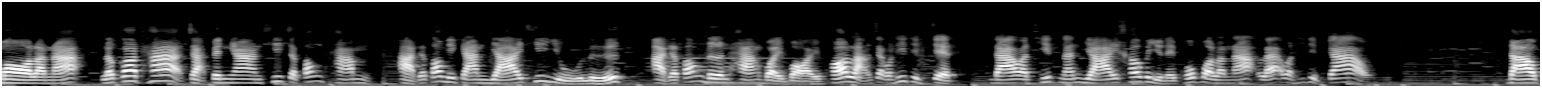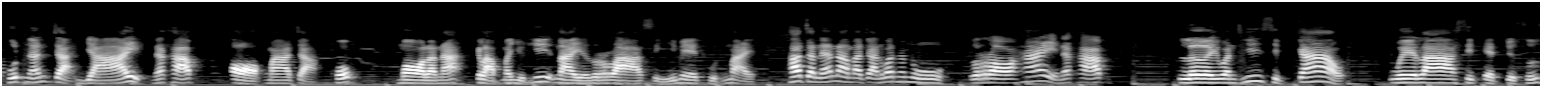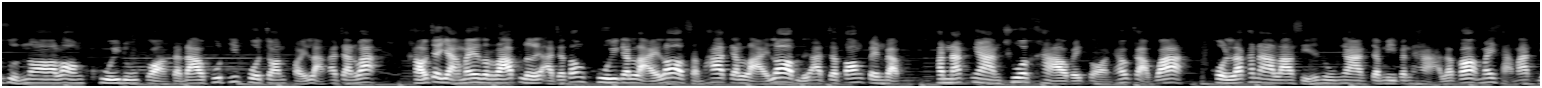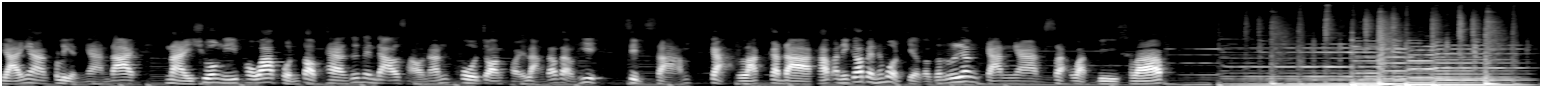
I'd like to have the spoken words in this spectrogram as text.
มรณะ แล้วก็ถ้าจะเป็นงานที่จะต้องทำอาจจะต้องมีการย้ายที่อยู่หรืออาจจะต้องเดินทางบ่อยๆ เพราะหลังจากวันที่ 17 ดาวอาทิตย์นั้นย้ายเข้าไปอยู่ในภพมรณะ และวันที่ 19 ดาวพุธนั้นจะย้ายนะครับ ออกมาจากภพมรณะ กลับมาอยู่ที่ในราศีเมถุนใหม่ ถ้าจะแนะนำอาจารย์วัฒนูรอให้นะครับ เลยวันที่ 19 เวลา 11.00 น ลองคุยดูก่อน แต่ดาวพุธที่โคจรถอยหลังอาจารย์ว่าเขาจะยังไม่รับเลย อาจจะต้องคุยกันหลายรอบสัมภาษณ์กันหลายรอบ หรืออาจจะต้องเป็นแบบพนักงานชั่วคราวไปก่อน เท่ากับว่าคนลัคนาราศีธนูงานจะมีปัญหา แล้วก็ไม่สามารถย้ายงานเปลี่ยนงานได้ในช่วงนี้เพราะว่าผลตอบแทนซึ่งเป็นดาวเสาร์นั้นโคจรถอยหลังตั้งแต่วันที่ 13 กรกฎาครับ อันนี้ก็เป็นทั้งหมดเกี่ยวกับเรื่องการงานสวัสดีครับ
